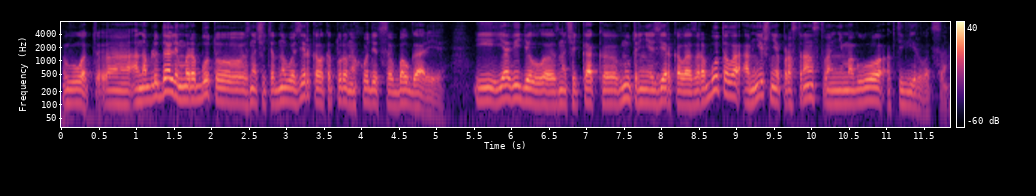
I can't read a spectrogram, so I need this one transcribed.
Вот. А наблюдали мы работу значит, одного зеркала, которое находится в Болгарии. И я видел, значит, как внутреннее зеркало заработало, а внешнее пространство не могло активироваться.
